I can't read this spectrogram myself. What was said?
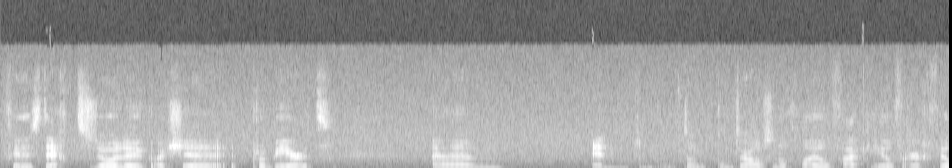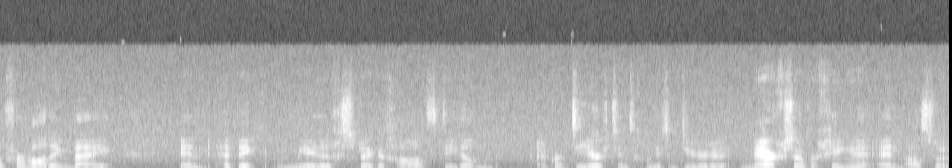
Ik vind het echt zo leuk als je het probeert. Ehm, en dan komt er alsnog wel heel vaak heel erg veel verwarring bij. En heb ik meerdere gesprekken gehad die dan een kwartier of twintig minuten duurden, nergens over gingen. En als, we,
